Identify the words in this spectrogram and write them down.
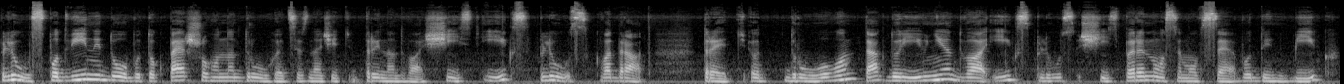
плюс подвійний добуток першого на друге, це значить 3 на 2, 6х, плюс квадрат треть, другого, так, дорівнює 2х плюс 6. Переносимо все в один бік.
